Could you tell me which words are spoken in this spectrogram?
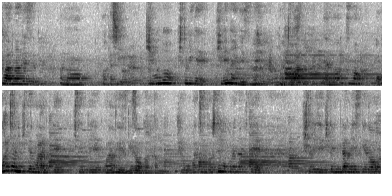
不安なんです。あの、私、着物一人で着れないんですね。本当は。で、あの、いつもおばあちゃんに来てもらって着せてもらうんですけど今日おばあちゃんどうしても来れなくて一人で来てみたんですけどおか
